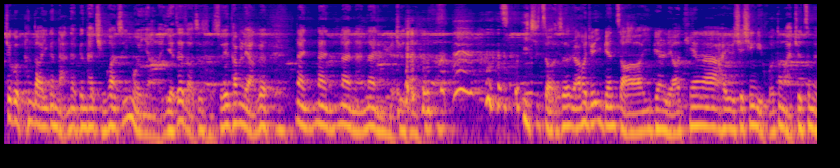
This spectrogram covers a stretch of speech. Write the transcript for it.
结果碰到一个男的，跟他情况是一模一样的，也在找厕所，所以他们两个那那那男那女就是一起走着，然后就一边找一边聊天啊，还有一些心理活动啊，就这么，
